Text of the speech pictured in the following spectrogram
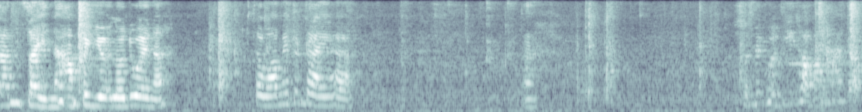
ดันใส่น้ำไปเยอะแล้วด้วยนะ แต่ว่าไม่เป็นไรค่ะอะ ฉันเป็นคนที่ทำอาหารแบบ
